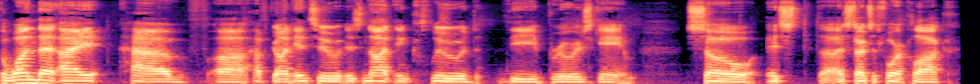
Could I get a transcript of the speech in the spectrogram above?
the one that I have uh, have gone into is not include the Brewers game, so it's uh, it starts at four o'clock.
